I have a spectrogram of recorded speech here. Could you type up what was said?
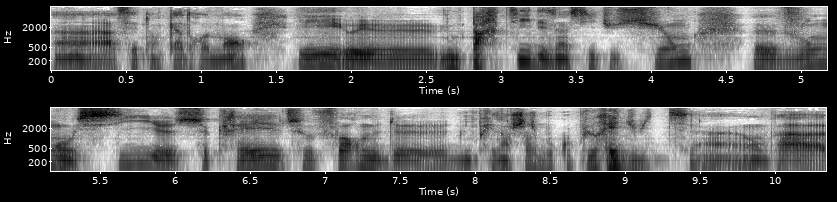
hein, à cet encadrement et euh, une partie des institutions euh, vont aussi euh, se créer sous forme d'une prise en charge beaucoup plus réduite. Hein. On va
